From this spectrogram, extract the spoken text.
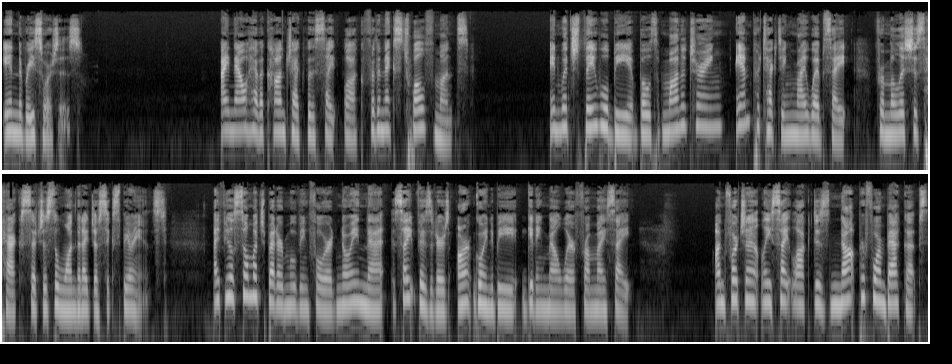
in the resources. I now have a contract with SiteLock for the next 12 months in which they will be both monitoring and protecting my website from malicious hacks such as the one that I just experienced. I feel so much better moving forward knowing that site visitors aren't going to be getting malware from my site. Unfortunately, SiteLock does not perform backups,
